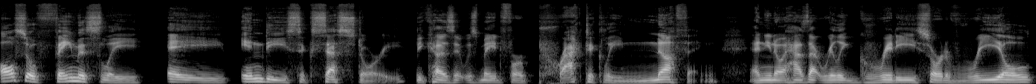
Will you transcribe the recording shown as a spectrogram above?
also famously a indie success story because it was made for practically nothing. And you know it has that really gritty sort of real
